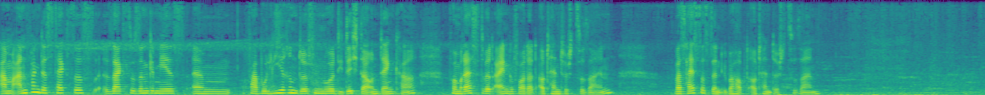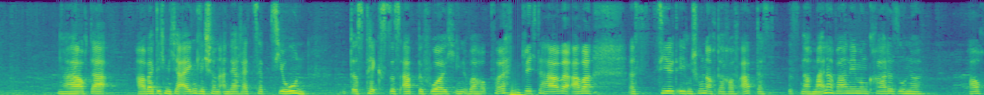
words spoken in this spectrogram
am Anfang des Textes sagst du sinngemäß, ähm, fabulieren dürfen nur die Dichter und Denker. Vom Rest wird eingefordert, authentisch zu sein. Was heißt das denn überhaupt, authentisch zu sein? Na, auch da arbeite ich mich ja eigentlich schon an der Rezeption des Textes ab, bevor ich ihn überhaupt veröffentlicht habe. Aber es zielt eben schon auch darauf ab, dass es nach meiner Wahrnehmung gerade so eine auch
